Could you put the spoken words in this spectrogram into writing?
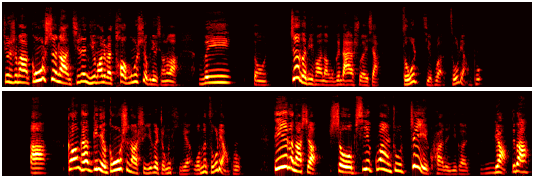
就是什么公式呢？其实你就往里边套公式不就行了吗？v 等于这个地方呢，我跟大家说一下，走几步？走两步。啊，刚才给你公式呢是一个整体，我们走两步。第一个呢是首批灌注这一块的一个量，对吧？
